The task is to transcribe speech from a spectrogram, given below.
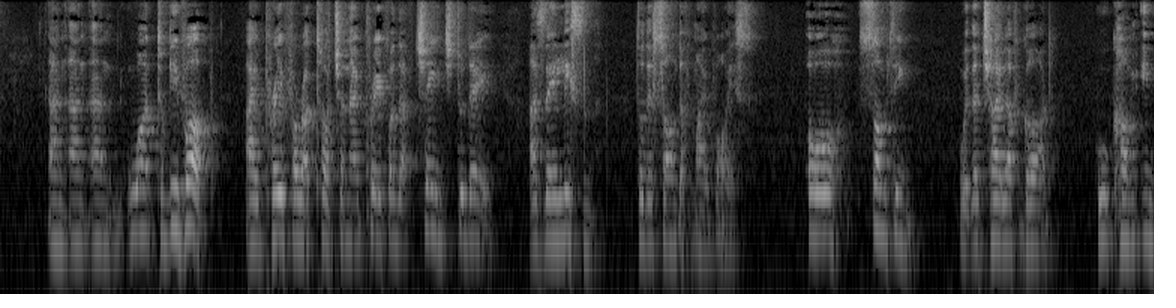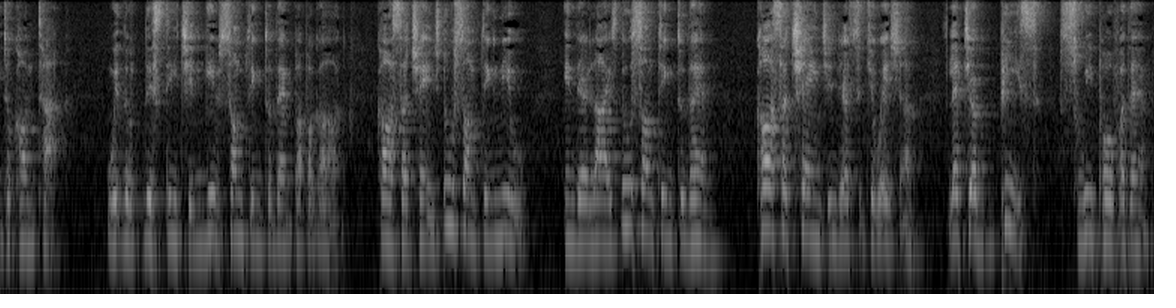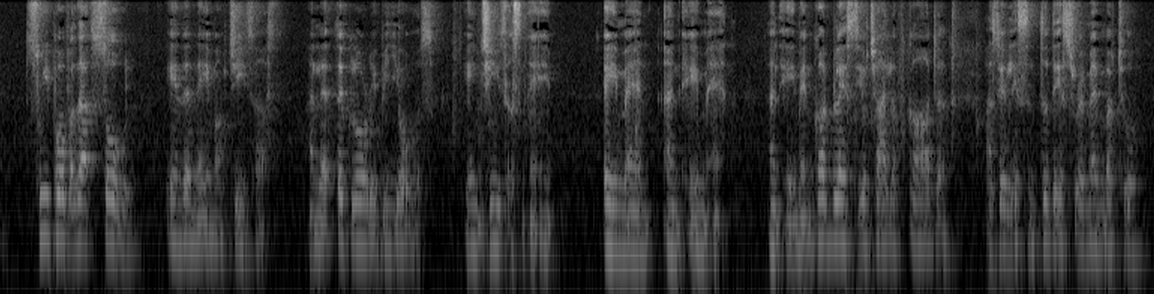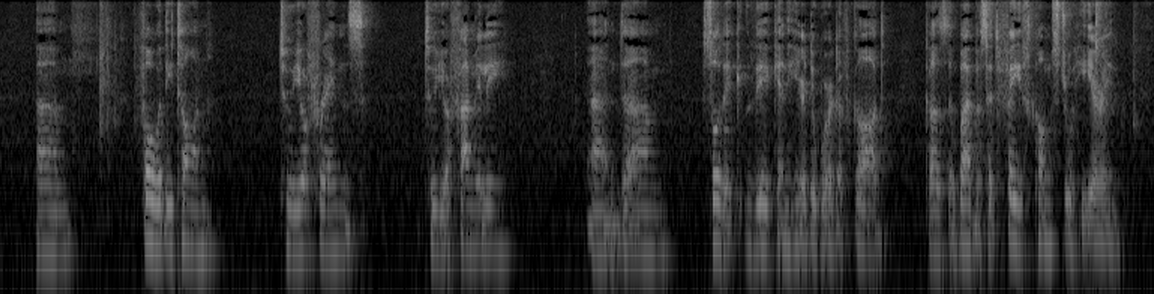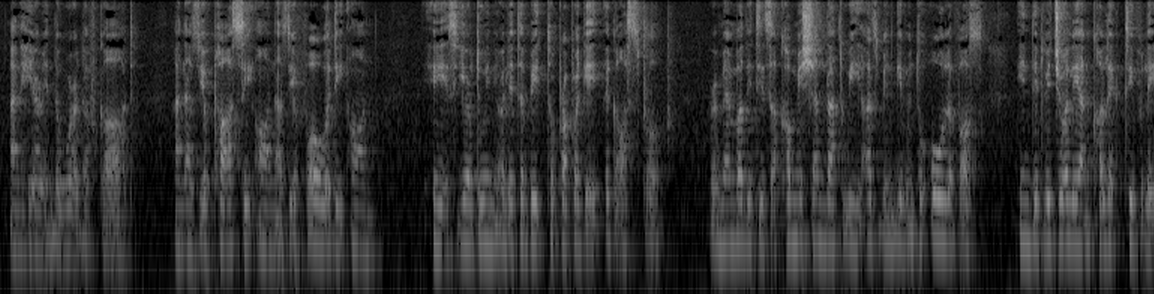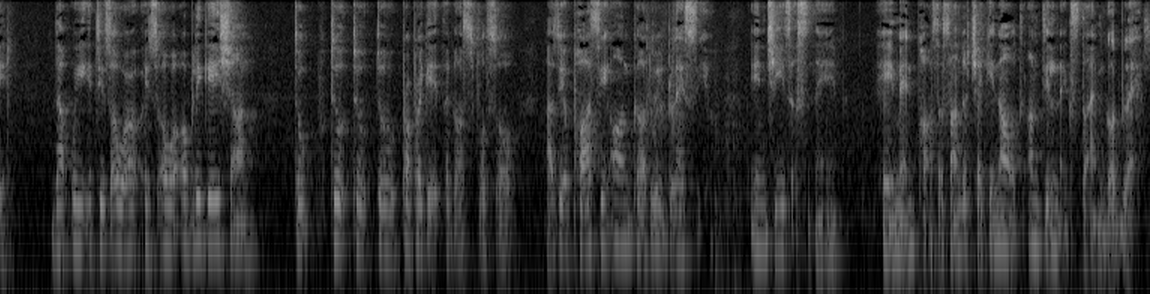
and, and, and want to give up, I pray for a touch and I pray for that change today as they listen to the sound of my voice Oh, something with the child of God who come into contact with the, this teaching. Give something to them, Papa God. Cause a change. Do something new in their lives. Do something to them. Cause a change in their situation. Let your peace sweep over them. Sweep over that soul in the name of Jesus. And let the glory be yours. In Jesus' name. Amen and amen and amen. God bless you, child of God. And as you listen to this, remember to um, forward it on to your friends, to your family, and um, so they, they can hear the word of God. Because the Bible said faith comes through hearing and hearing the word of God. And as you pass it on, as you forward it on, is you're doing your little bit to propagate the gospel. Remember, it is a commission that we has been given to all of us individually and collectively that we it is our it's our obligation to to to to propagate the gospel. So as you're passing on god will bless you. In jesus name amen. Pass us the checking out. Until next time. God bless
